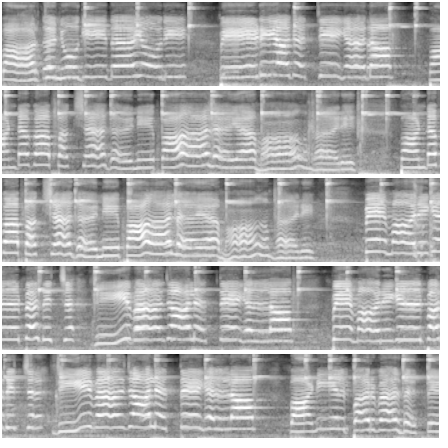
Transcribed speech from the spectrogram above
പാർത്ഥനു ഗീതയുതി പേടിയകറ്റിയതാം. പാണ്ഡവ പക്ഷകനെ പാലയ മാമരെ പാണ്ഡവ പക്ഷകനെ പാലയ പതിച്ച് ജീവജാലത്തെയെല്ലാം പാണിയിൽ പർവതത്തെ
